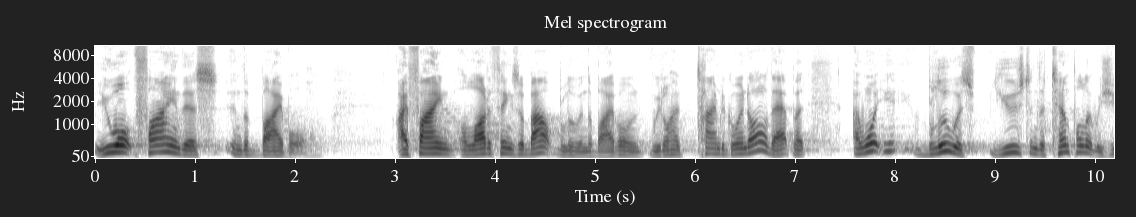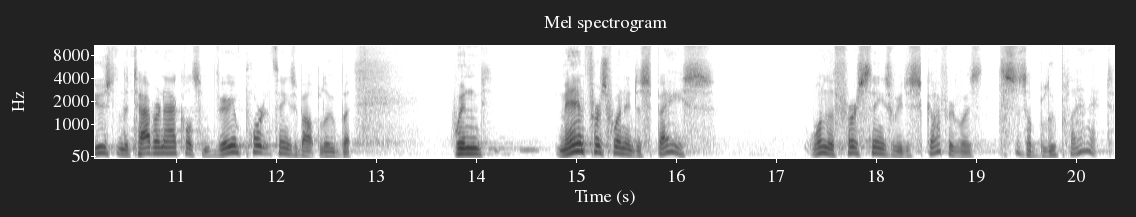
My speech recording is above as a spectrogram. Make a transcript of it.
you won't find this in the Bible. I find a lot of things about blue in the Bible, and we don't have time to go into all of that, but I want you, blue was used in the temple, it was used in the tabernacle, some very important things about blue. But when man first went into space, one of the first things we discovered was this is a blue planet.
